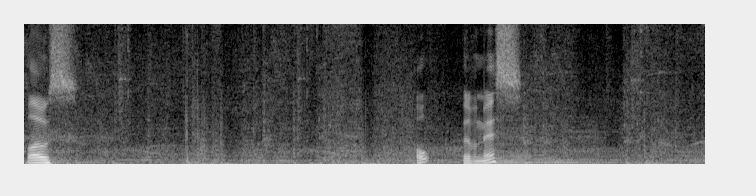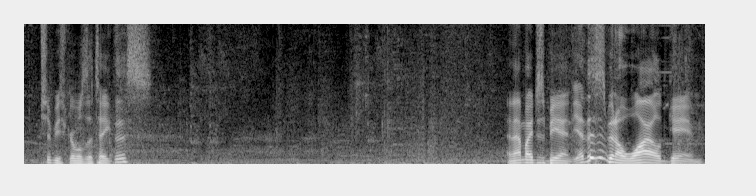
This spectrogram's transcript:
Close. Oh, bit of a miss. Should be Scribbles to take this. And that might just be end. Yeah, this has been a wild game.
